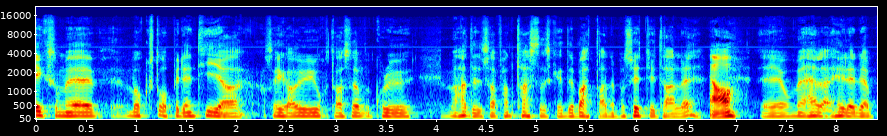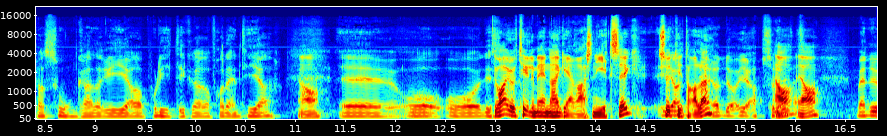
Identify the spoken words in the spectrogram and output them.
jeg som er vokst opp i den tida så jeg har jo gjort altså, hvor du vi hadde disse fantastiske debattene på 70-tallet. Ja. Eh, og med hele, hele det persongalleriet av politikere fra den tida. Ja. Eh, og, og Du har jo til og med Gerhardsen gitt seg. 70-tallet. Ja, ja, absolutt. Ja. Men du,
